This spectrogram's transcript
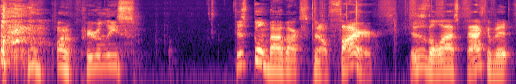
on a pre-release, this Build and Battle box has been on fire. This is the last pack of it.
